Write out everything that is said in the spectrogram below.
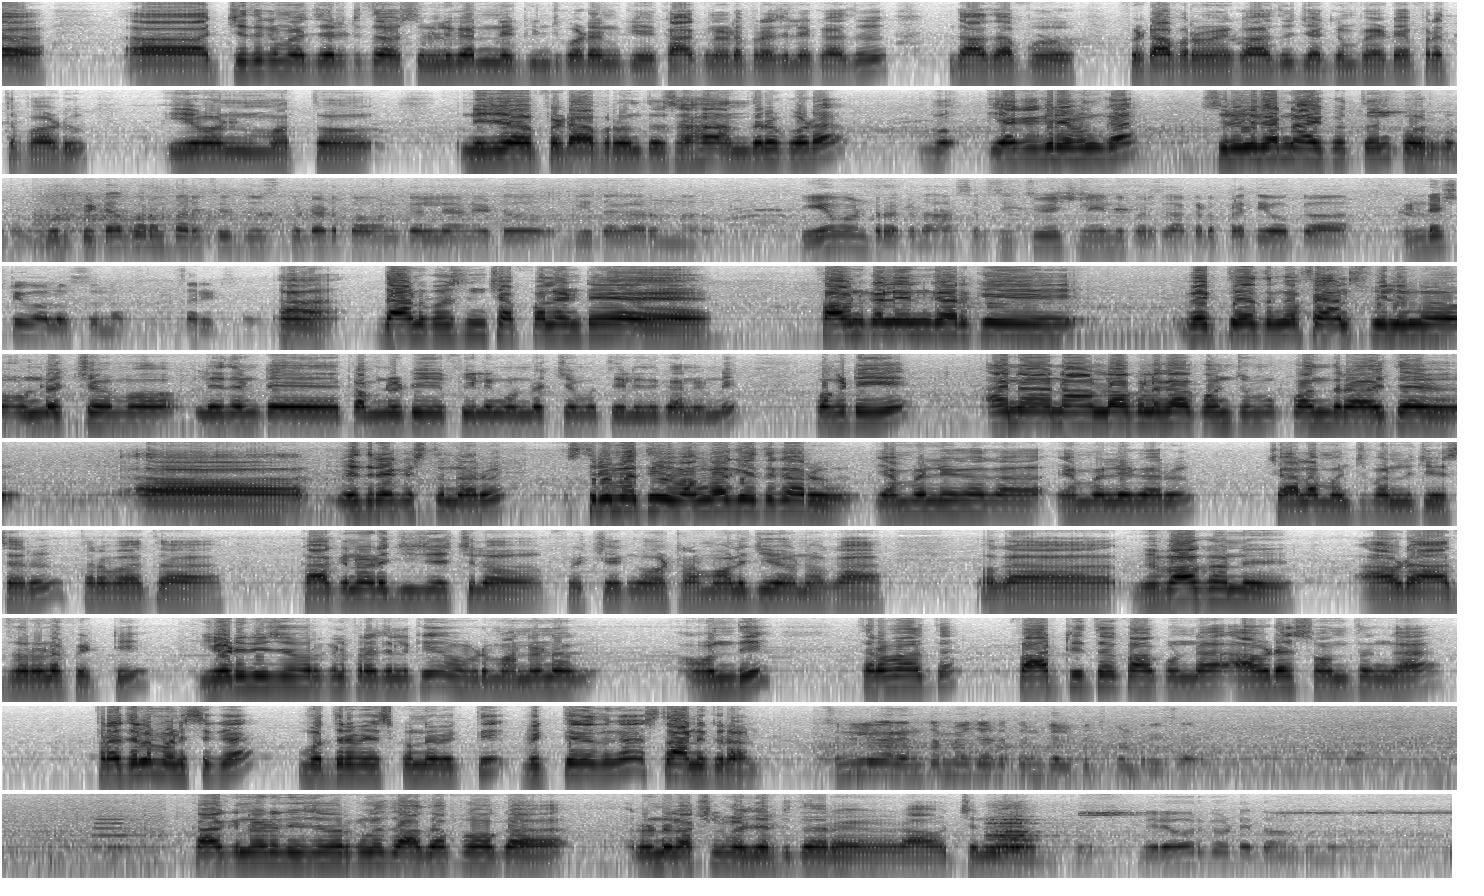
అత్యధిక మెజారిటీతో సునీల్ గారిని నెగ్గించుకోవడానికి కాకినాడ ప్రజలే కాదు దాదాపు పిఠాపురమే కాదు జగ్గంపేట ప్రత్తిపాడు ఈవెన్ మొత్తం నిజ పిఠాపురంతో సహా అందరూ కూడా ఏకగ్రీవంగా సునీల్ గారి నాయకత్వాన్ని కోరుకుంటున్నారు. ఇప్పుడు పిఠాపురం పరిస్థితి చూసుకుంటే పవన్ కళ్యాణ్ ఇటు గీత గారు ఉన్నారు. ఏమంటారు అక్కడ? అసలు సిచ్యువేషన్ ఏంది పరిస్థితి? అక్కడ ప్రతి ఒక్క ఇండస్ట్రీ వాళ్ళు వస్తున్నారు. సరే దానికోసం చెప్పాలంటే పవన్ కళ్యాణ్ గారికి వ్యక్తిగతంగా ఫ్యాన్స్ ఫీలింగ్ ఉండొచ్చేమో లేదంటే కమ్యూనిటీ ఫీలింగ్ ఉండొచ్చేమో తెలియదు కానివ్వండి ఒకటి ఆయన నాన్ లోకల్గా కొంచెం కొందరు అయితే వ్యతిరేకిస్తున్నారు. శ్రీమతి వంగా గీత గారు ఎమ్మెల్యేగా ఎమ్మెల్యే గారు చాలా మంచి పనులు చేశారు. తర్వాత కాకినాడ జీజీహెచ్లో ప్రత్యేకంగా ట్రమాలజీ అని ఒక ఒక విభాగాన్ని ఆవిడ ఆధ్వర్యంలో పెట్టి ఏడు నియోజకవర్గాల ప్రజలకి ఆవిడ మన్నన ఉంది. తర్వాత పార్టీతో కాకుండా ఆవిడ సొంతంగా ప్రజల మనసుగా ముద్ర వేసుకున్న వ్యక్తి వ్యక్తిగతంగా స్థానికురాలు. సునీల్ గారు ఎంత మెజార్టీతో గెలిపించుకుంటారు ఈసారి? కాకినాడ నియోజకవర్గంలో దాదాపు ఒక రెండు లక్షల మెజారిటీతో రావచ్చని నా అభిప్రాయం. మీరు ఎవరికి ఓటేద్దాం అనుకుంటున్నారు?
